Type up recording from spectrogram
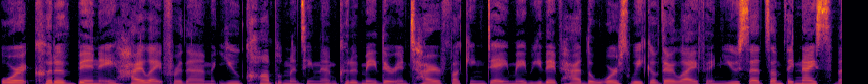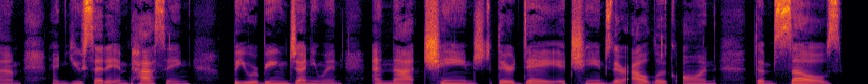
or it could have been a highlight for them. You complimenting them could have made their entire fucking day. Maybe they've had the worst week of their life and you said something nice to them and you said it in passing, but you were being genuine and that changed their day. It changed their outlook on themselves.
